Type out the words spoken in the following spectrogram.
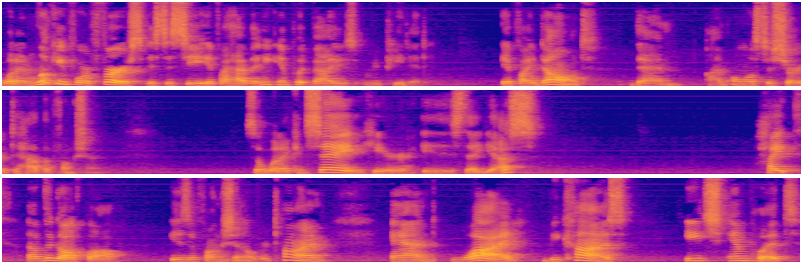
what I'm looking for first is to see if I have any input values repeated. If I don't, then I'm almost assured to have a function. So what I can say here is that yes, height of the golf ball is a function over time, and why? Because each input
